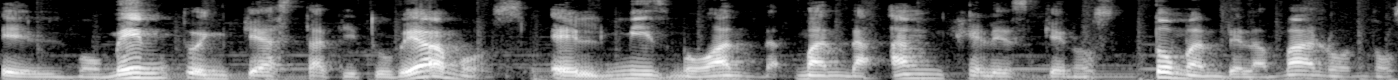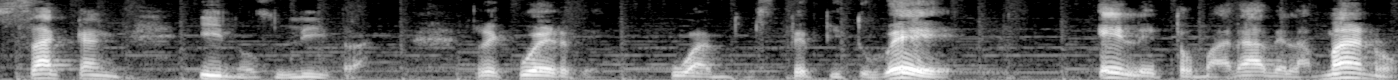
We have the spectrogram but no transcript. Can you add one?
el momento en que hasta titubeamos, Él mismo anda, manda ángeles que nos toman de la mano, nos sacan y nos libran. Recuerde, cuando usted titubee, Él le tomará de la mano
